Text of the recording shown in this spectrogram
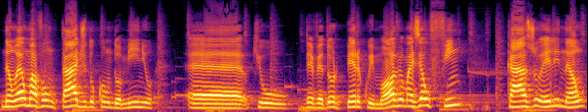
Não é uma vontade do condomínio é, que o devedor perca o imóvel, mas é o fim caso ele não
